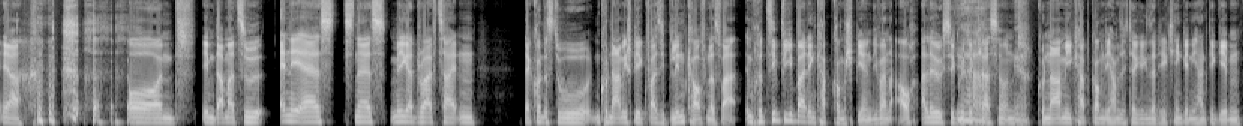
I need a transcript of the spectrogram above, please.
Ja. Und eben damals zu NES, SNES, Mega Drive Zeiten, da konntest du ein Konami-Spiel quasi blind kaufen. Das war im Prinzip wie bei den Capcom-Spielen. Die waren auch alle höchste Ja, Güteklasse und ja. Konami, Capcom, die haben sich da gegenseitig die Klinke in die Hand gegeben.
